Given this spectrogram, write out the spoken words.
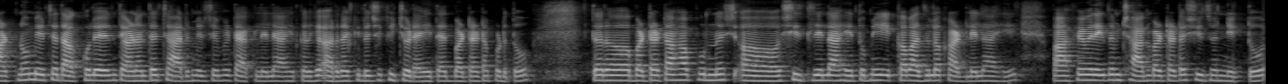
आठ नऊ मिरच्या दाखवल्या आणि त्यानंतर चार मिरच्या मी टाकलेल्या आहेत. कारण की अर्धा किलोची खिचडी आहे त्यात बटाटा पडतो. तर बटाटा हा पूर्ण शिजलेला आहे. तो मी एका बाजूला काढलेला आहे. वाफेवर एकदम छान बटाटा शिजून निघतो.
